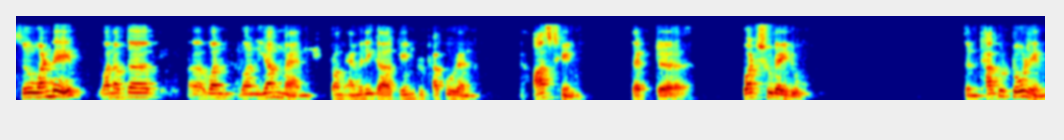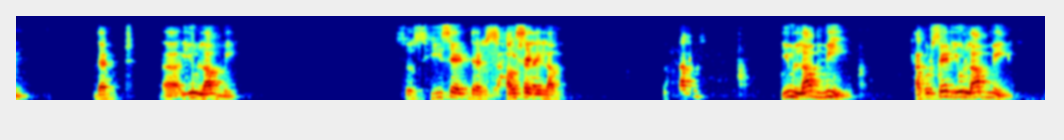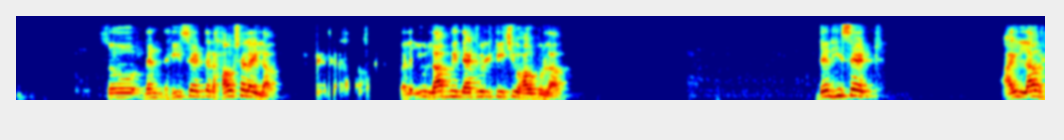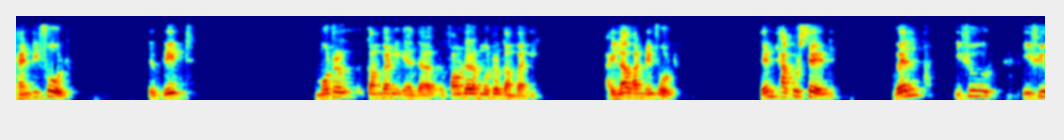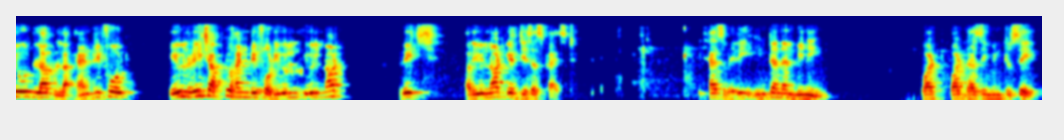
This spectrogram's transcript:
So one day, one of the uh, one one young man from America came to Thakur and asked him that uh, what should I do? Then Thakur told him that uh, you love me. So he said that how shall I love? You love me. Thakur said you love me. So then he said that how shall I love? Well, you love me, that will teach you how to love. Then he said, I love Henry Ford, the great motor company, uh, the founder of motor company. I love Henry Ford. Then Thakur said, well, if you if you love Henry Ford, you will reach up to Henry Ford. You will you will not reach or you will not get Jesus Christ. Has very internal meaning. What what does he mean to say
